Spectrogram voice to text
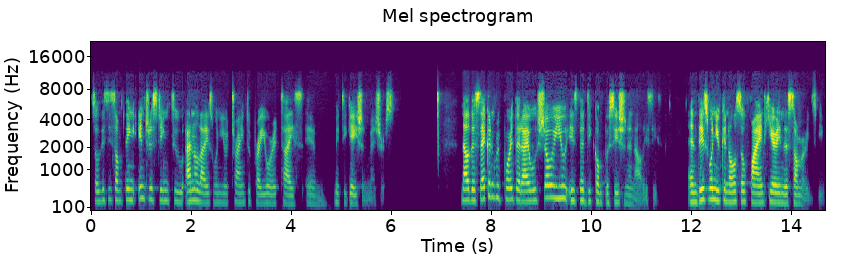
So this is something interesting to analyze when you're trying to prioritize um, mitigation measures. Now, the second report that I will show you is the decomposition analysis. And this one you can also find here in the summaries view.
